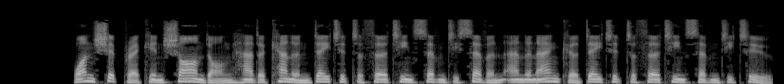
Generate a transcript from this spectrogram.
One shipwreck in Shandong had a cannon dated to 1377 and an anchor dated to 1372.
